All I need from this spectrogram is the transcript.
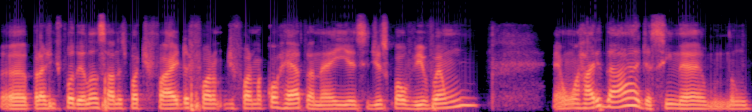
uh, para a gente poder lançar no Spotify de forma, de forma correta, né? E esse disco ao vivo é um é uma raridade, assim, né? Não,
